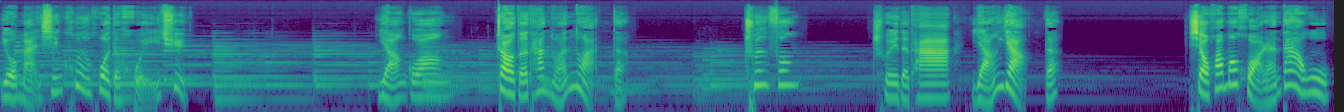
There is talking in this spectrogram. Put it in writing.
又满心困惑的回去。阳光照得它暖暖的，春风吹得它痒痒的。小花猫恍然大悟：“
